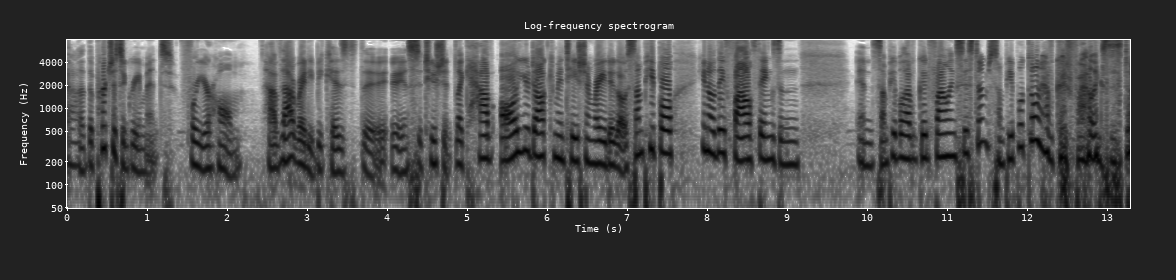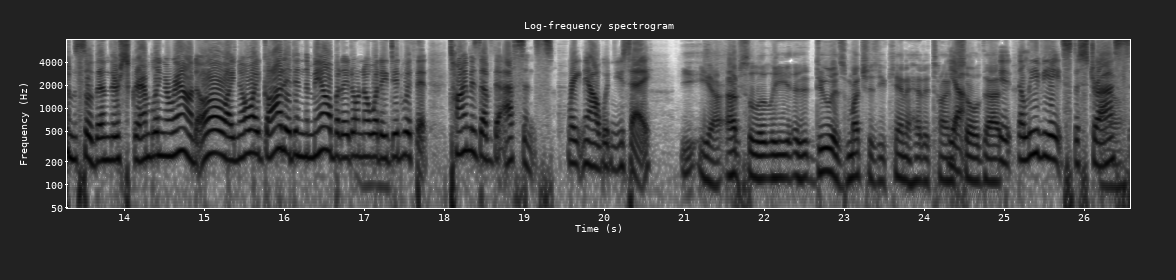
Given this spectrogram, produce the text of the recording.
uh, the purchase agreement for your home have that ready because the institution like have all your documentation ready to go. Some people, you know, they file things and and some people have good filing systems some people don't have good filing systems so then they're scrambling around oh i know i got it in the mail but i don't know what i did with it time is of the essence right now wouldn't you say Yeah, absolutely. Uh, do as much as you can ahead of time yeah so that it alleviates the stress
